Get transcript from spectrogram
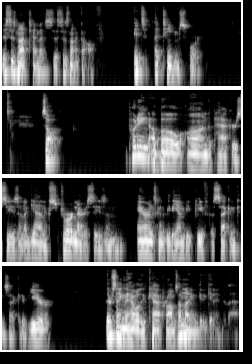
this is not tennis. This is not golf. It's a team sport. So, putting a bow on the Packers season, again, extraordinary season. Aaron's going to be the MVP for the second consecutive year. They're saying they have all these cap problems. I'm not even going to get into that.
